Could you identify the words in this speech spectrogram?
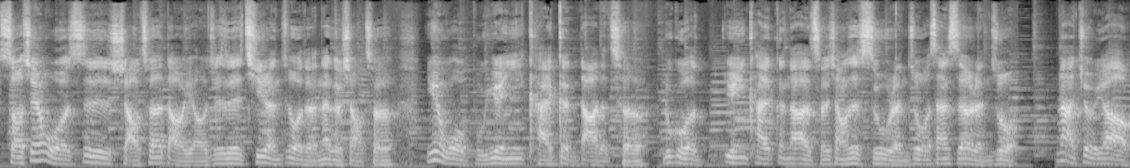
首先，我是小车导游，就是七人座的那个小车，因为我不愿意开更大的车。如果愿意开更大的车，像是十五人座、三十二人座，那就要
